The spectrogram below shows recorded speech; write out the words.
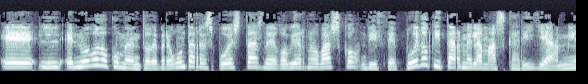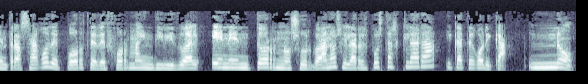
Eh, el nuevo documento de preguntas-respuestas del Gobierno vasco dice, ¿puedo quitarme la mascarilla mientras hago deporte de forma individual en entornos urbanos? Y la respuesta es clara y categórica, no.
